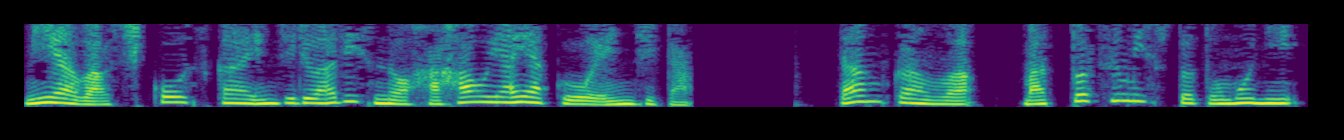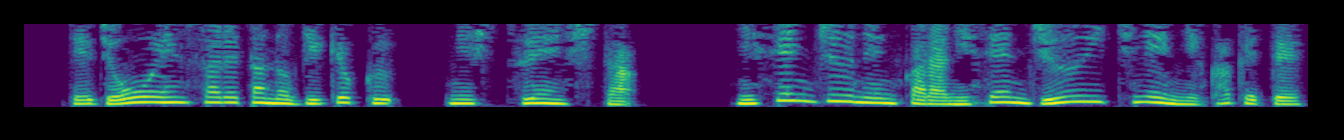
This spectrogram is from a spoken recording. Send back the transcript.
ミア・ワシコウスカ演じるアリスの母親役を演じた。ダンカンは、マット・スミスと共に、で上演されたの戯曲に出演した。2010年から2011年にかけて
